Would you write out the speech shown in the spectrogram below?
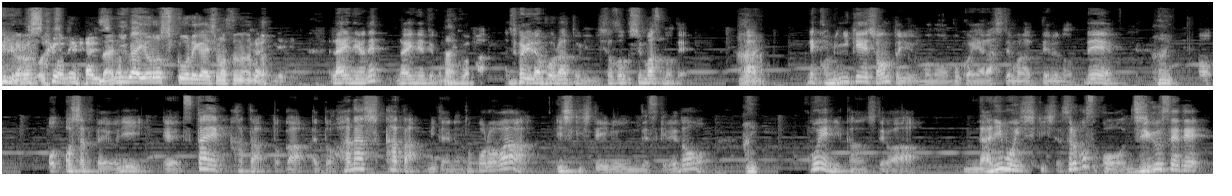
よろしくお願いします。何がよろしくお願いしますなのか。来年はね、来年というか僕はジョイラボラトリーに所属しますので、はい。で、コミュニケーションというものを僕はやらせてもらっているので、はい。おおっしゃってたように、えー伝え方とか、えっと、話し方みたいなところは意識しているんですけれど、はい声に関しては何も意識して、それこそこう地癖で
